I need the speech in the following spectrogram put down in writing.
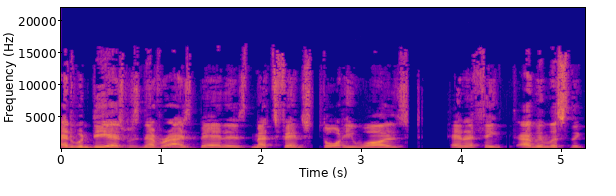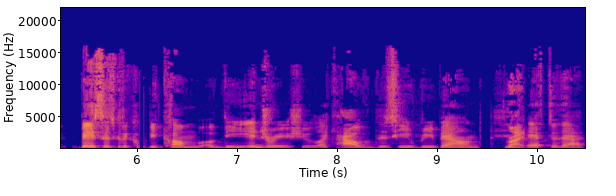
Edwin Diaz was never as bad as Mets fans thought he was. And I think, I mean, listen, the basically it's going to become the injury issue. Like, how does he rebound right after that?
